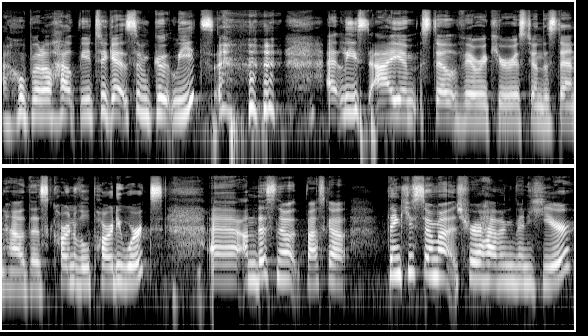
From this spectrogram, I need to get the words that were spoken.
I hope it'll help you to get some good leads. At least I am still very curious to understand how this carnival party works. Uh, on this note, Pascal, thank you so much for having been here.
